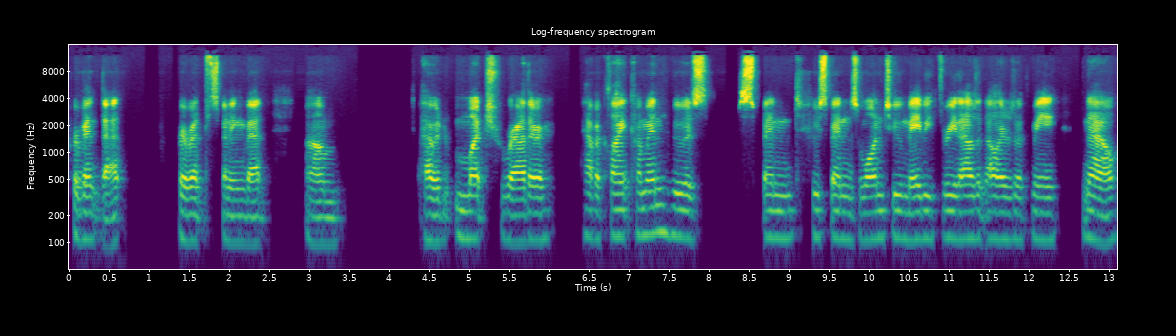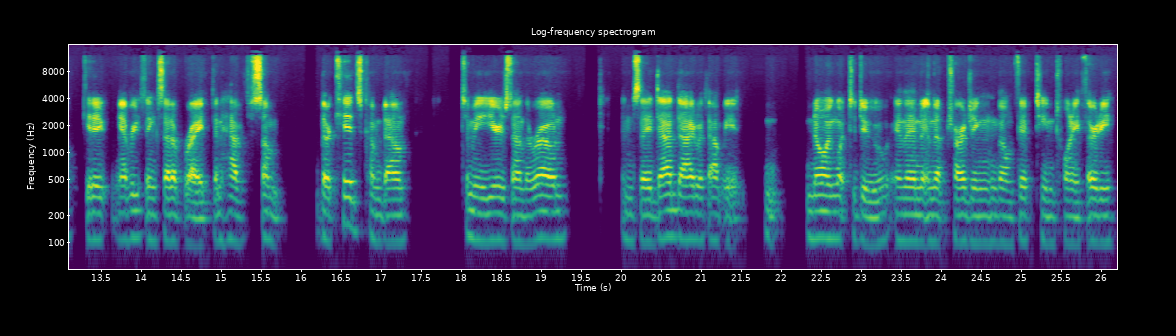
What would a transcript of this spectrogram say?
prevent that, prevent spending that, um, I would much rather have a client come in who is spend who spends one, two, maybe three thousand dollars with me now, get everything set up right, then have some their kids come down to me years down the road and say, Dad died without me knowing what to do, and then end up charging them 15, 20, 30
